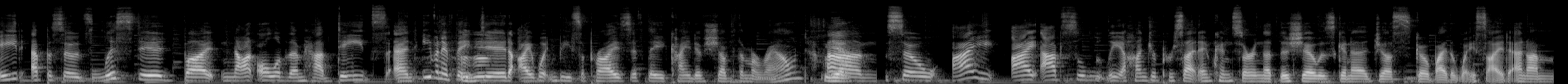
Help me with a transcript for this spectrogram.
eight episodes listed, but not all of them have dates. And even if they did, I wouldn't be surprised if they kind of shoved them around. Yeah. Um, so I I absolutely 100% am concerned that this show is gonna just go by the wayside, and I'm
